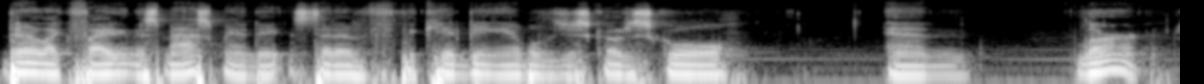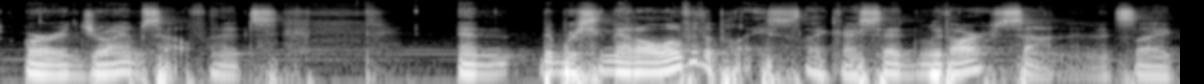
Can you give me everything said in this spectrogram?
they're like fighting this mask mandate instead of the kid being able to just go to school and learn or enjoy himself. And it's and we're seeing that all over the place. Like i said with our son and it's like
